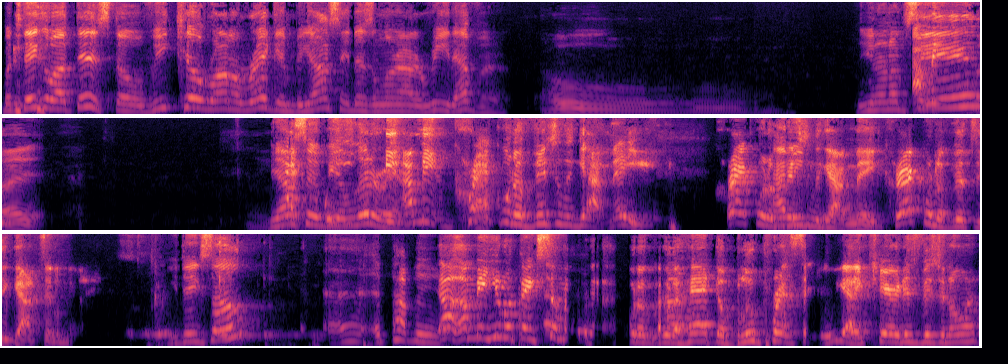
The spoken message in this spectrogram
But think about this though: if we kill Ronald Reagan, Beyonce doesn't learn how to read ever. Ooh. You know what I'm I mean- saying? Right. Beyonce would be I mean- illiterate. I mean, crack would eventually got made. Crack would I mean- eventually got made. Crack would eventually got to the. You think so? Uh, it probably I mean, you don't think somebody would have, would have had the blueprint saying we got to carry this vision on?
